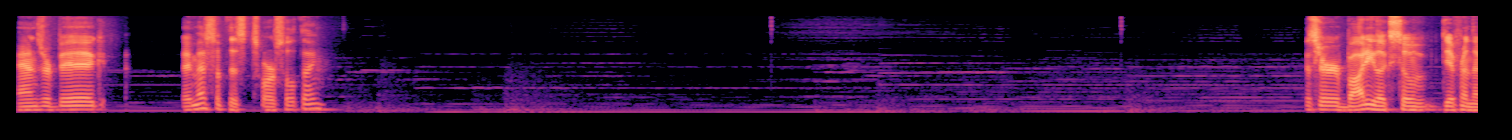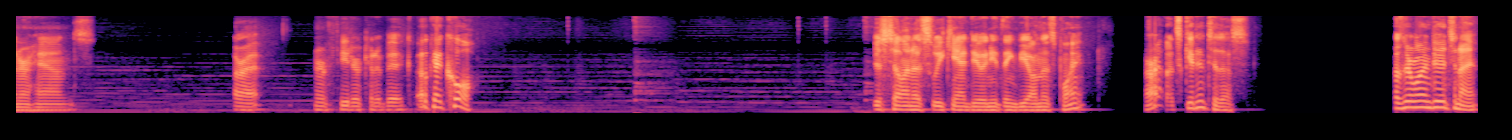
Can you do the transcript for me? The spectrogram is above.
Hands are big. Did I mess up this torso thing? Because her body looks so different than her hands. All right. Her feet are kind of big. Okay, cool. Just telling us we can't do anything beyond this point. All right, let's get into this. How's everyone doing tonight?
